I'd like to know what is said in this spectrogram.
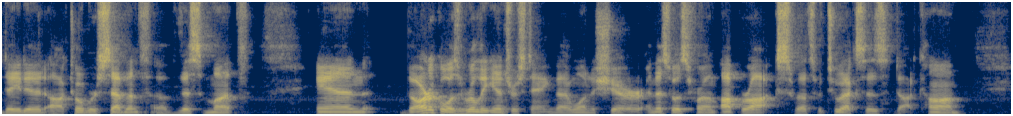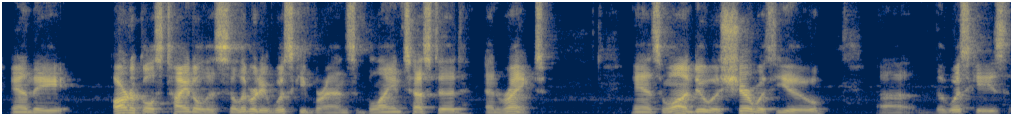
dated October 7th of this month. And the article was really interesting that I wanted to share. And this was from Uproxx, that's with 2x's.com. And the article's title is Celebrity Whiskey Brands Blind Tested and Ranked. And so what I want to do is share with you uh, the whiskeys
